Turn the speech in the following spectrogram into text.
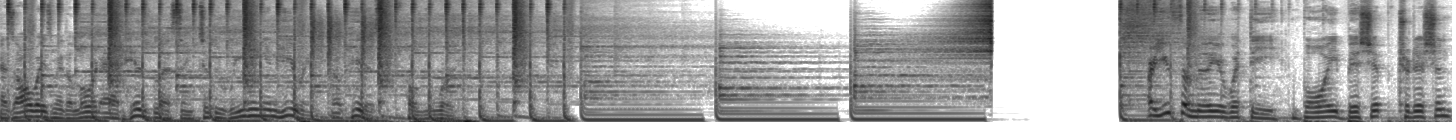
As always, may the Lord add his blessing to the reading and hearing of his holy word. Are you familiar with the boy bishop tradition?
